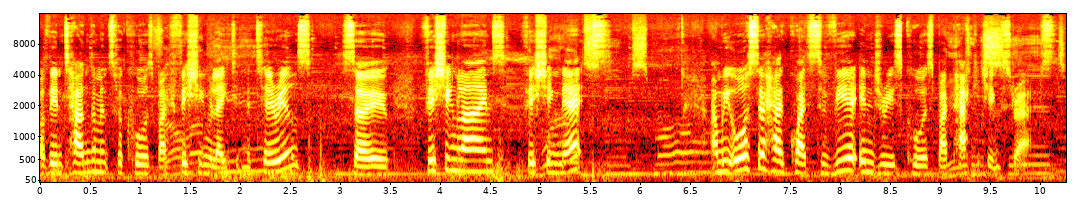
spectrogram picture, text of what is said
of the entanglements were caused by fishing related materials, so fishing lines, fishing nets, and we also had quite severe injuries caused by packaging straps.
